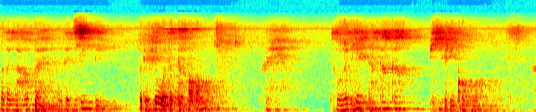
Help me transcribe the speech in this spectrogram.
我的老板、我的经理，或者是我的头，哎呀，昨天他刚刚批评过我，啊，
